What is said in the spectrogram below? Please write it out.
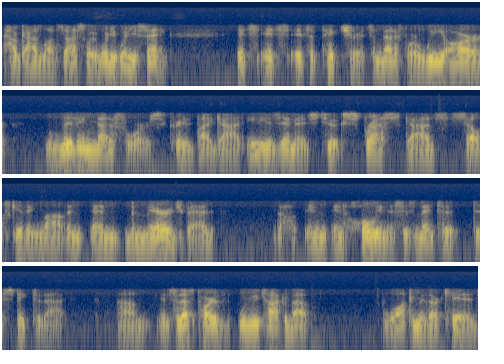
how God loves us. What, what, are you, what are you saying? It's it's it's a picture. It's a metaphor. We are living metaphors created by God in His image to express God's self-giving love, and and the marriage bed, in in holiness, is meant to to speak to that. Um, and so that's part of when we talk about walking with our kids.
